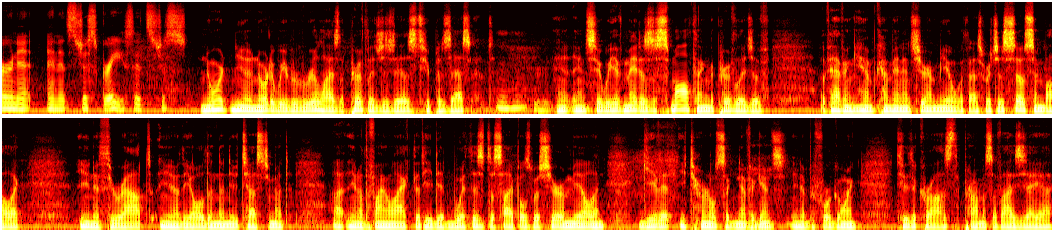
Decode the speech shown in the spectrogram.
earn it and it's just grace it's just Nor you know, nor do we realize the privilege it is to possess it. Mhm. And, and so we have made as a small thing the privilege of of having him come in and share a meal with us, which is so symbolic, you know, throughout you know the Old and the New Testament. Uh, you know, the final act that he did with his disciples was share a meal and give it eternal significance. You know, before going to the cross, the promise of Isaiah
